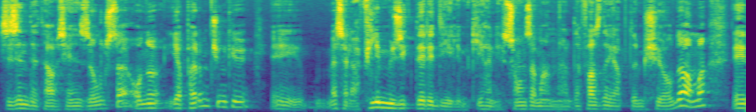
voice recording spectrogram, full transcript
sizin de tavsiyeniz olursa onu yaparım. Çünkü e, mesela film müzikleri diyelim ki hani son zamanlarda fazla yaptığım bir şey oldu ama e,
